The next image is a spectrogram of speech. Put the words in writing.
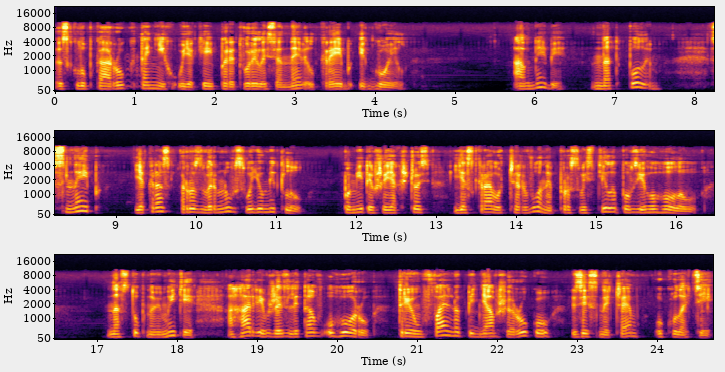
з клубка рук та ніг, у який перетворилися Невіл, Крейб і Гойл. А в небі над полем Снейп якраз розвернув свою мітлу, помітивши, як щось яскраво червоне просвистіло повз його голову. Наступної миті Гаррі вже злітав угору, тріумфально піднявши руку зі сничем у кулаці.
